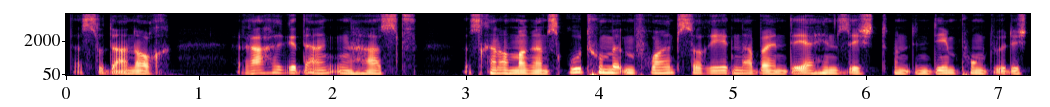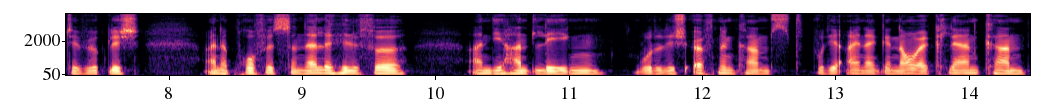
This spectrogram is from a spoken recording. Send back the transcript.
dass du da noch Rachegedanken hast, es kann auch mal ganz gut tun, mit einem Freund zu reden, aber in der Hinsicht und in dem Punkt würde ich dir wirklich eine professionelle Hilfe an die Hand legen, wo du dich öffnen kannst, wo dir einer genau erklären kann,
